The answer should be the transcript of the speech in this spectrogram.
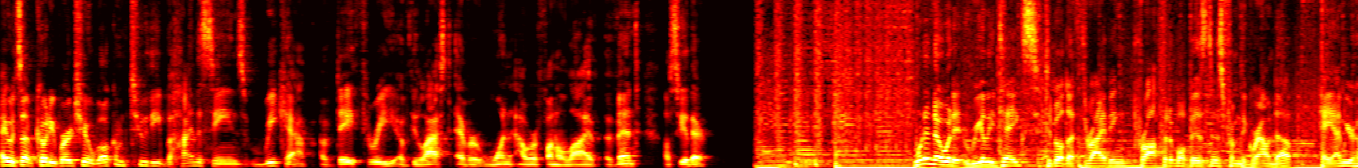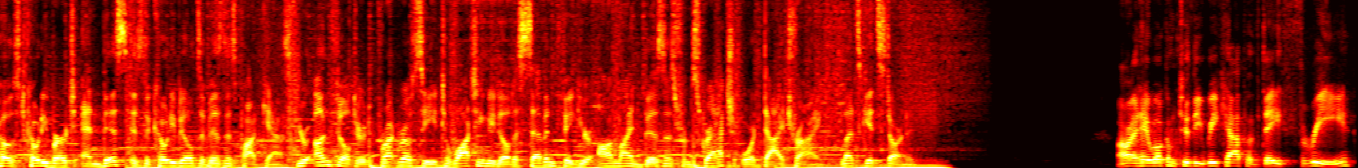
Hey, what's up? Cody Burch here. Welcome to the behind the scenes recap of day three of the last ever one hour funnel live event. I'll see you there. Want to know what it really takes to build a thriving, profitable business from the ground up? Hey, I'm your host, Cody Burch, and this is the Cody Builds a Business podcast, your unfiltered front row seat to watching me build a seven figure online business from scratch or die trying. Let's get started. All right. Hey, welcome to the recap of day three.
